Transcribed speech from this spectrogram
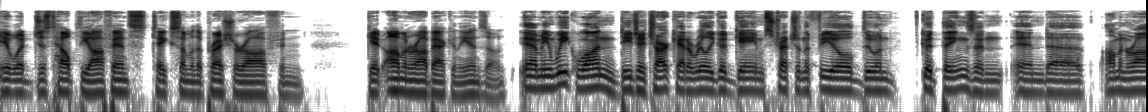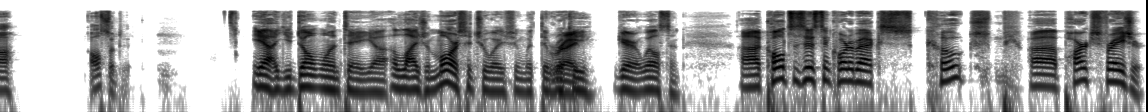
it would just help the offense take some of the pressure off and get Amon Ra back in the end zone. Yeah, I mean, week one, DJ Chark had a really good game, stretching the field, doing good things, and and uh, Amon Ra also did. Yeah, you don't want a uh, Elijah Moore situation with the rookie Right. Garrett Wilson. Uh, Colts assistant quarterbacks coach uh, Parks Frazier,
